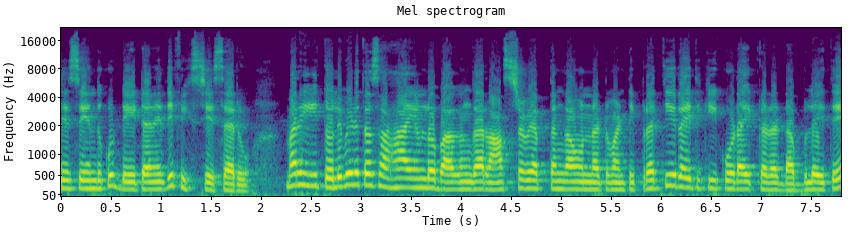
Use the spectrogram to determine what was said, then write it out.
చేసేందుకు డేట్ అనేది ఫిక్స్ చేశారు. మరి ఈ తొలి విడత సహాయంలో భాగంగా రాష్ట్ర వ్యాప్తంగా ఉన్నటువంటి ప్రతి రైతుకి కూడా ఇక్కడ డబ్బులైతే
